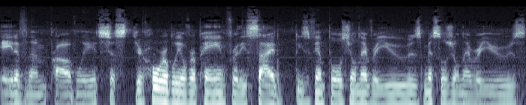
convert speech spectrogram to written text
8 of them, probably. It's just, you're horribly overpaying for these side, these Vimpels you'll never use, missiles you'll never use.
